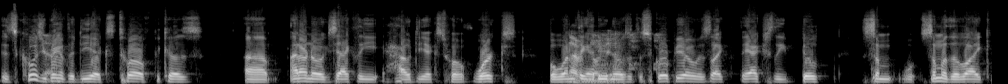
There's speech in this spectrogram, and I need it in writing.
it's cool as you bring up the DX12 because uh, I don't know exactly how DX12 works, but one I thing I do idea. know is that the Scorpio is like they actually built some some of the like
